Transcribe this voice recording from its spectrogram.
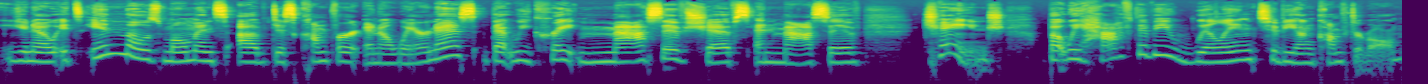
you know, it's in those moments of discomfort and awareness that we create massive shifts and massive change. But we have to be willing to be uncomfortable.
